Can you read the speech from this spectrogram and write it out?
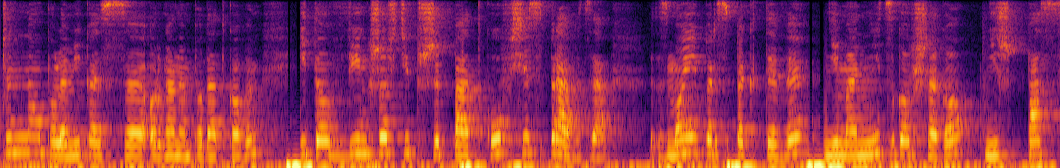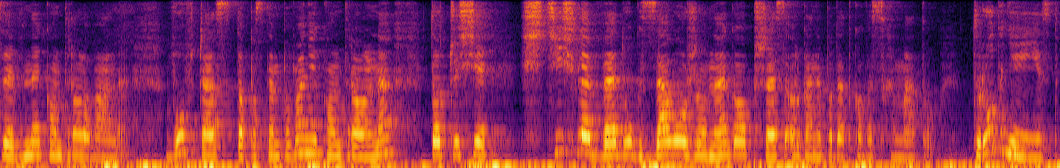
czynną polemikę z organem podatkowym i to w większości przypadków się sprawdza. Z mojej perspektywy nie ma nic gorszego niż pasywny kontrolowany. Wówczas to postępowanie kontrolne toczy się ściśle według założonego przez organy podatkowe schematu. Trudniej jest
